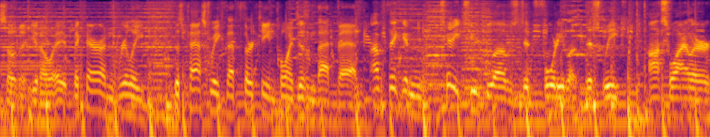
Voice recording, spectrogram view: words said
so that you know, eh, McCarron really this past week that 13 points isn't that bad. I'm thinking Teddy Two Gloves did 40 this week. Osweiler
